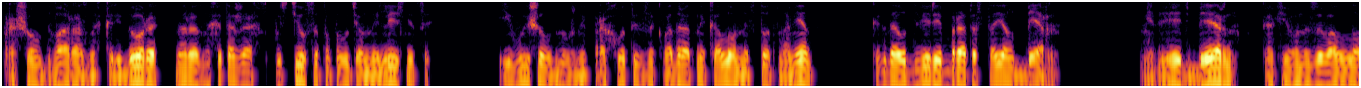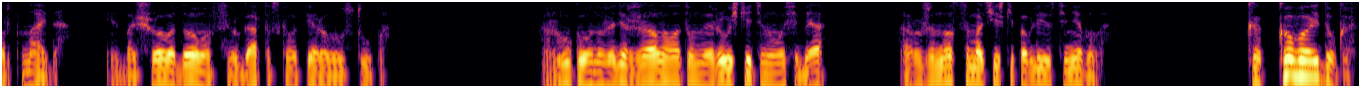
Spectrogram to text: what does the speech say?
прошел два разных коридора на разных этажах, спустился по полутемной лестнице и вышел в нужный проход из-за квадратной колонны в тот момент, когда у двери брата стоял Берн. Медведь Берн, как его называл лорд Найда, из большого дома фюргартовского первого уступа. Руку он уже держал на латунной ручке и тянул на себя. Оруженосца мальчишки поблизости не было. «Какого айдука?»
